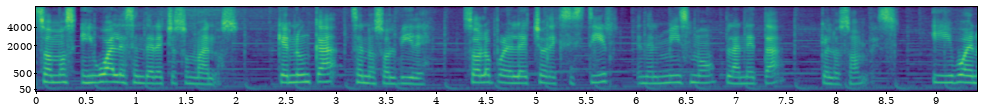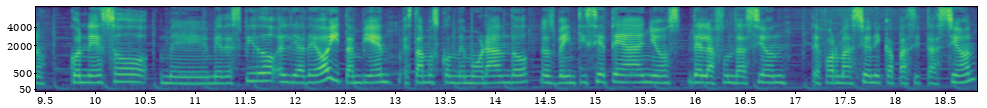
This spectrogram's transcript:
somos iguales en derechos humanos. Que nunca se nos olvide, solo por el hecho de existir en el mismo planeta que los hombres. Y bueno, con eso me, despido el día de hoy también estamos conmemorando los 27 años de la Fundación de Formación y Capacitación,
